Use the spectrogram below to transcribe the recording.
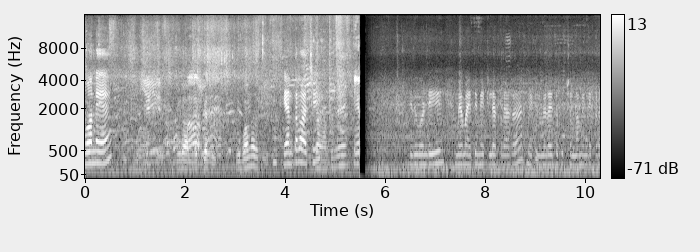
బాగున్నాయా? ఎంత వాచి? ఇదిగోండి మేమైతే మెట్లు ఎక్కడాక మెట్ల మీద అయితే కూర్చున్నామండి ఇక్కడ.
